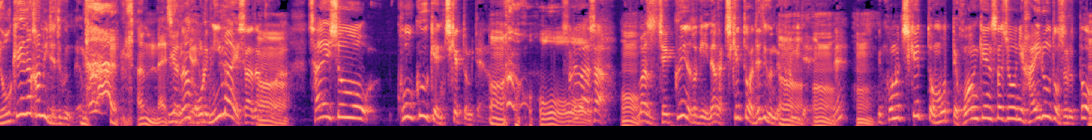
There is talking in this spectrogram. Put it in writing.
余計な紙出てくんだよ。なんないいや、なんか俺2枚さ、だから、最初、航空券チケットみたいな。うん、それはさ、まずチェックインの時になんかチケットが出てくるんだよ、紙で。ね。で。このチケットを持って保安検査場に入ろうとすると、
